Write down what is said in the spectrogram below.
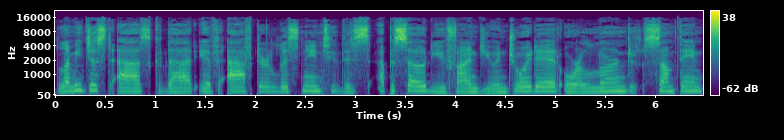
let me just ask that if after listening to this episode you find you enjoyed it or learned something,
